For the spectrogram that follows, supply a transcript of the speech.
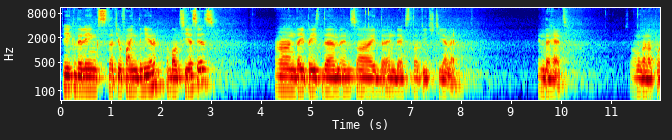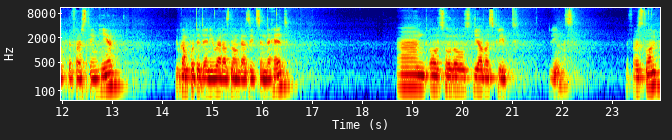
Take the links that you find here about CSS and I paste them inside the index.html in the head. So I'm gonna put the first thing here. You can put it anywhere as long as it's in the head. And also those JavaScript links. The first one.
